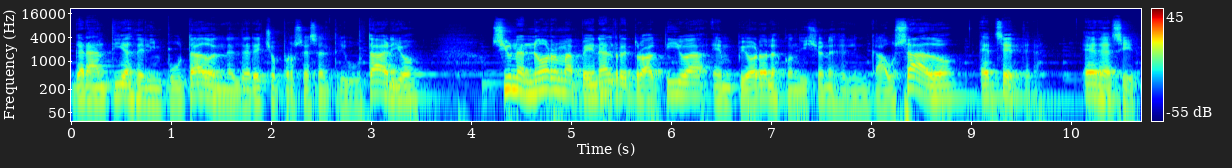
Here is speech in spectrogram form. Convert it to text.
garantías del imputado en el derecho procesal tributario, si una norma penal retroactiva empeoró las condiciones del encausado, etc. Es decir,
